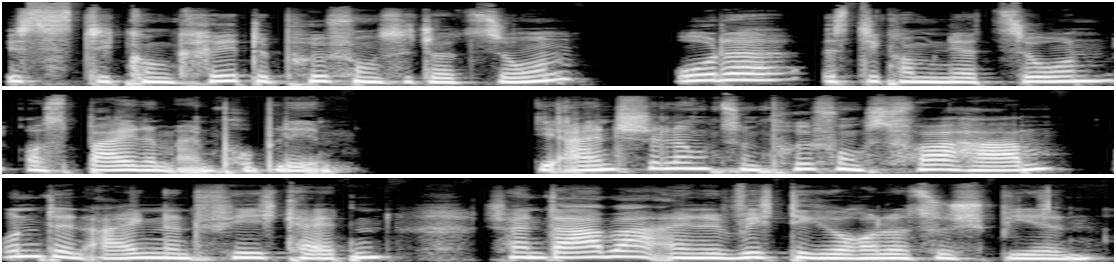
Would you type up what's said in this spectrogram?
Ist es die konkrete Prüfungssituation oder ist die Kombination aus beidem ein Problem? Die Einstellung zum Prüfungsvorhaben und den eigenen Fähigkeiten scheint dabei eine wichtige Rolle zu spielen,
